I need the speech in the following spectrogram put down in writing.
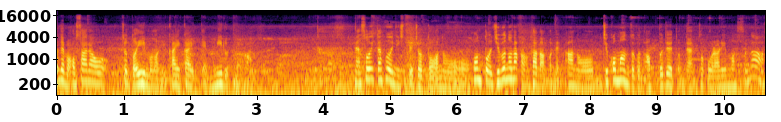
例えばお皿をちょっといいものに買い替えてみるとか。ね、そういった風にしてちょっとあの本当自分の中のただのねあの自己満足のアップデートみたいなところありますが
